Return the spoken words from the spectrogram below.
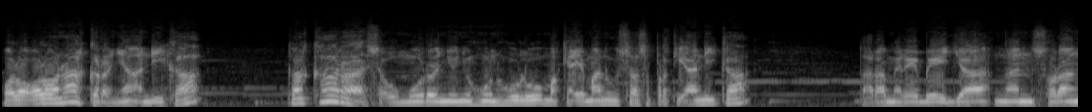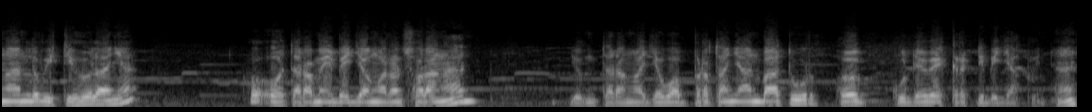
Olo-olo nakernya Andika. Kakara seumur nyunyuhun hulu makai manusia seperti Andika. Tara mere beja ngan sorangan lebih tihulanya oh tara mere beja ngaran sorangan? Jeung tara ngajawab pertanyaan batur heug ku dewek rek dibejakeun ha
